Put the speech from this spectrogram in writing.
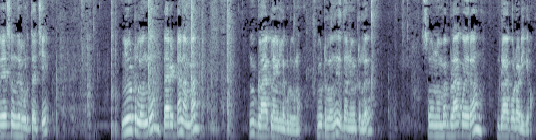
ஃபேஸ் வந்து கொடுத்தாச்சு. நியூட்ரல் வந்து டைரெக்டாக நம்ம பிளாக் லைனில் கொடுக்கணும். நியூட்ரல் வந்து இதுதான் நியூட்ரல் ஸோ நம்ம பிளாக் ஒயரை பிளாக்கோடு அடிக்கிறோம்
